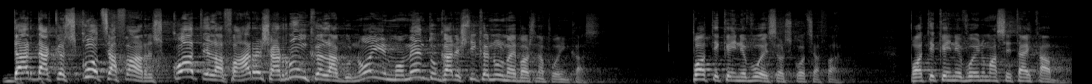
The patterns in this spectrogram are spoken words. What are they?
Dar dacă scoți afară, scoate-l afară și aruncă la gunoi în momentul în care știi că nu-l mai bași înapoi în casă. Poate că e nevoie să-l scoți afară. Poate că e nevoie numai să-i tai cablu.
